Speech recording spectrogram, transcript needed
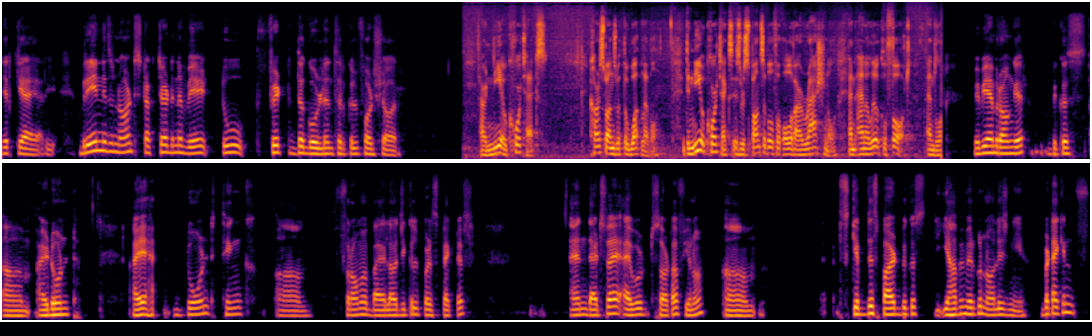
यार क्या है यार ये brain is not structured in a way to fit the golden circle for sure our neocortex, corresponds with the what level. The neocortex is responsible for all of our rational and analytical thought and maybe i'm wrong here because um, i don't i ha- don't think um, from a biological perspective and that's why i would sort of you know um, skip this part because यहाँ पे मेरे को knowledge नहीं है but I can f-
